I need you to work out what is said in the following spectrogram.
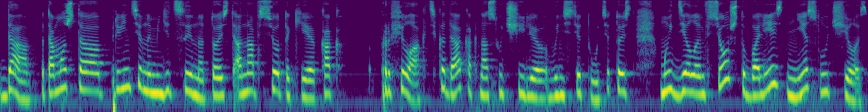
Да, потому что превентивная медицина, то есть она все-таки как профилактика, да, как нас учили в институте. То есть мы делаем все, что болезнь не случилась.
